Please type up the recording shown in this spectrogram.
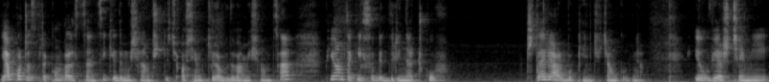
Ja podczas rekonwalescencji, kiedy musiałam przytyć 8 kg w 2 miesiące, piłam takich sobie drineczków 4 albo 5 w ciągu dnia. I uwierzcie mi,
